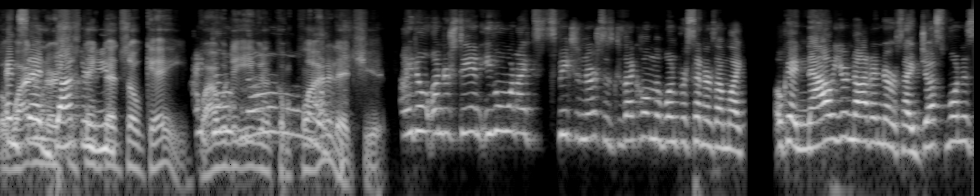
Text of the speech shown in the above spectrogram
But and why said, do nurses "Doctor, think you- that's okay? I Why would they even comply to that shit? I don't understand. Even when I speak to nurses, because I call them the one percenters, I'm like, okay, now you're not a nurse. I just want to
